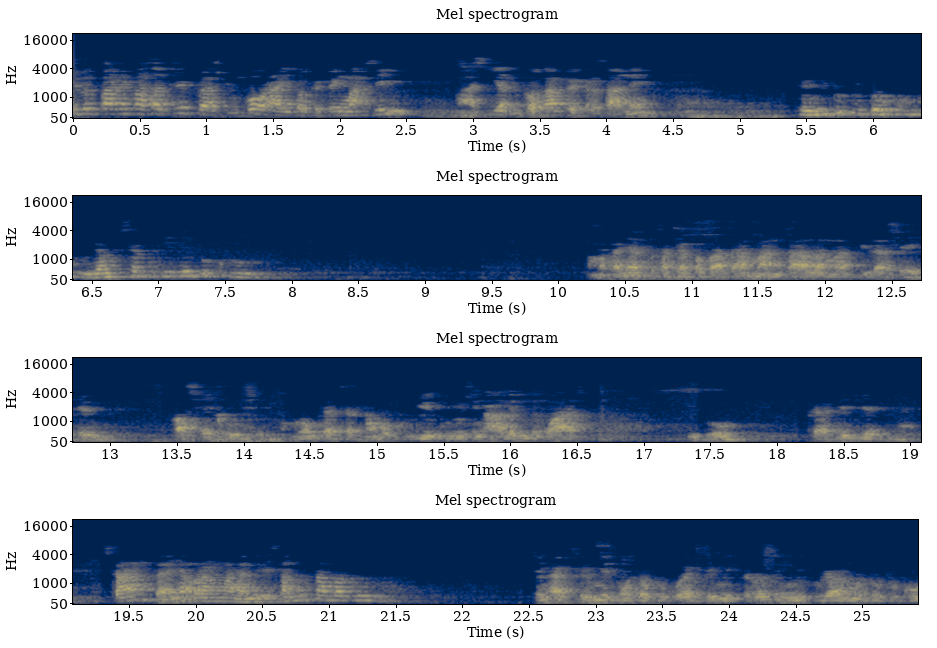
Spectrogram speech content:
di depan nih pasar bebas, kok orang itu gede maksi, maksiat kok kabeh kersane. Dan itu butuh guru, yang bisa begitu itu guru. Makanya terus pepatah manta alamat bila sehin kasih sih. Mau belajar sama guru guru sing alim sing waras itu berarti dia Sekarang banyak orang memahami Islam itu tanpa guru. Sing ekstremis mau buku ekstremis terus, sing liberal mau buku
